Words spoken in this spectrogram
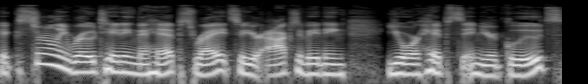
externally rotating the hips right? So you're activating your hips and your glutes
